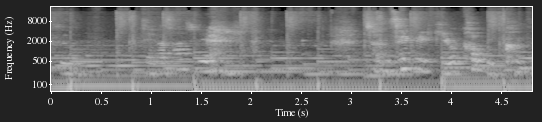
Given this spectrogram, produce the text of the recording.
그 제가 사실 전생을 기억하고 있거든요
